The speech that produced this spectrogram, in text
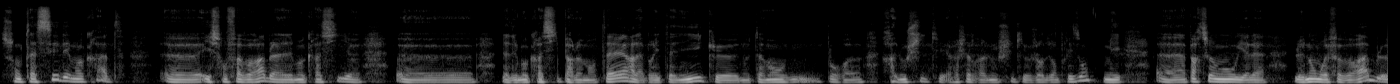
sont assez démocrates. Euh, ils sont favorables à la démocratie, euh, euh, la démocratie parlementaire, la britannique, notamment pour Ranouchi, qui est, Rachid Ranouchi, qui est aujourd'hui en prison. Mais à partir du moment où il y a le nombre est favorable,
